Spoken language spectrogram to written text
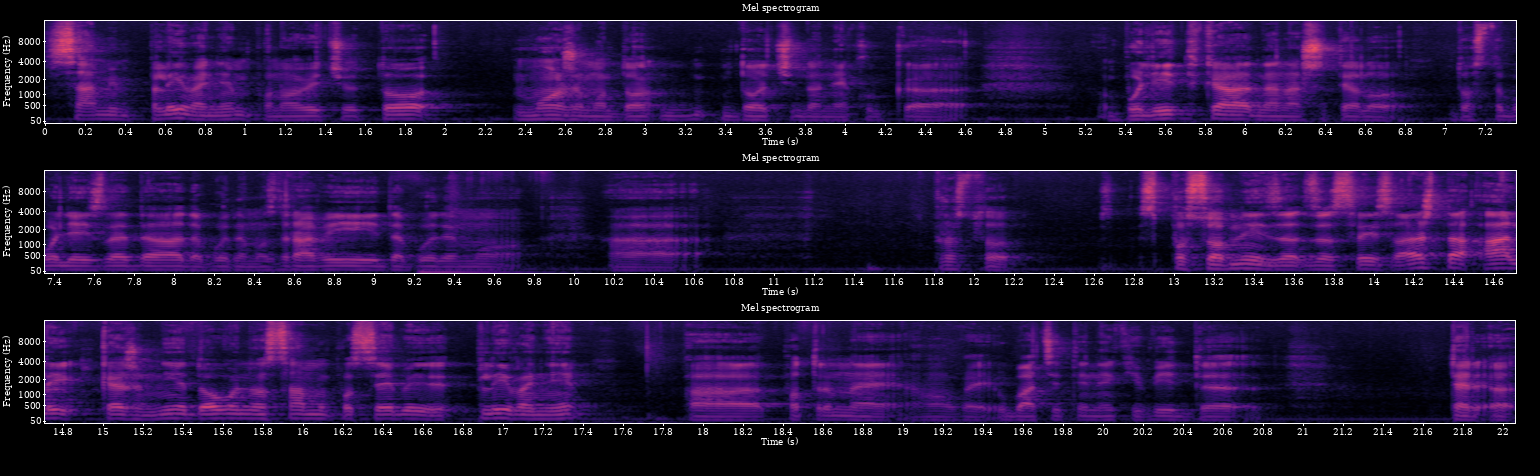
Samim plivanjem, ponovit ću to, možemo do, doći do nekog a, boljitka, da naše telo dosta bolje izgleda, da budemo zdraviji, da budemo a, prosto sposobniji za, za sve i svašta, ali, kažem, nije dovoljno samo po sebi plivanje, a, potrebno je ovaj, ubaciti neki vid ter,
